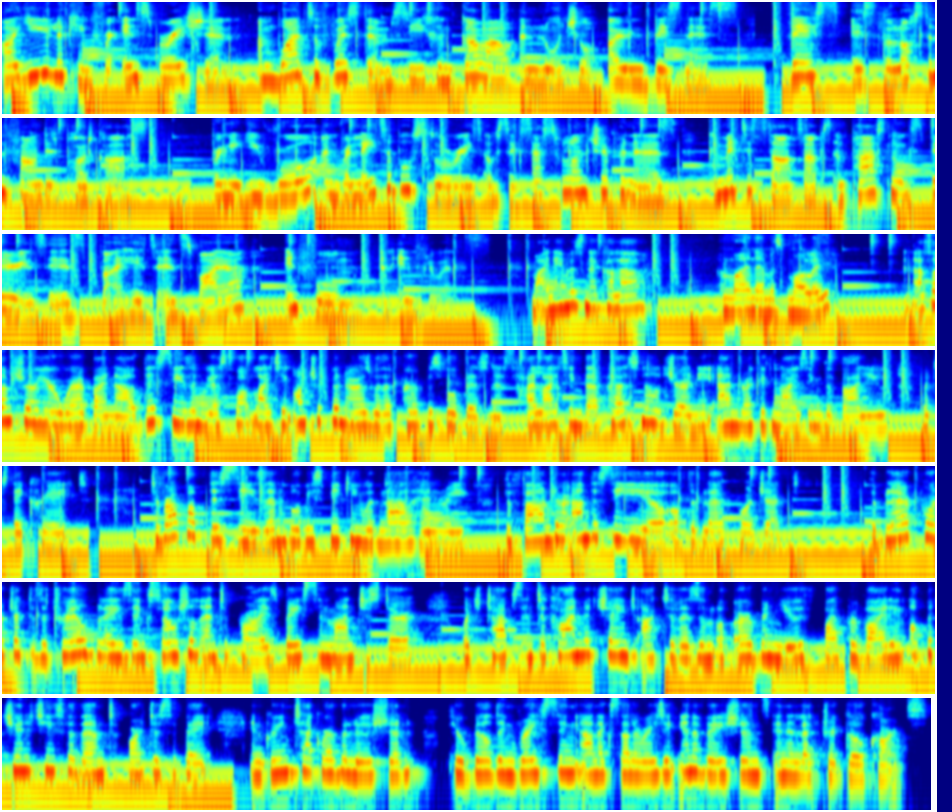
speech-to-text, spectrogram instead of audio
Are you looking for inspiration and words of wisdom so you can go out and launch your own business? This is the Lost and Founded podcast, bringing you raw and relatable stories of successful entrepreneurs, committed startups, and personal experiences that are here to inspire, inform, and influence. My name is Nicola. And my name is Molly. And as I'm sure you're aware by now, this season we are spotlighting entrepreneurs with a purposeful business, highlighting their personal journey and recognizing the value which they create. To wrap up this season, we'll be speaking with Niall Henry, the founder and the CEO of the Blair Project. The Blair Project is a trailblazing social enterprise based in Manchester, which taps into climate change activism of urban youth by providing opportunities for them to participate in green tech revolution through building racing and accelerating innovations in electric go-karts.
